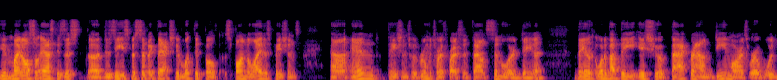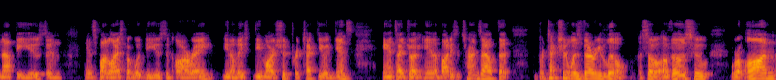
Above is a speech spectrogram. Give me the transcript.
You might also ask, is this uh, disease specific? They actually looked at both spondylitis patients uh, and patients with rheumatoid arthritis and found similar data. They, what about the issue of background DMARDs where it would not be used? And in spondylitis, but would be used in RA. You know, they, DMARD should protect you against anti-drug antibodies. It turns out that protection was very little. So of those who were on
